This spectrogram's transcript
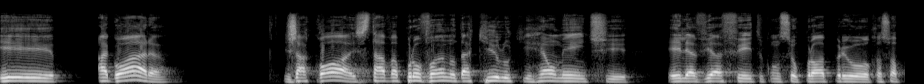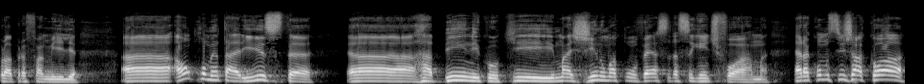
E agora, Jacó estava provando daquilo que realmente ele havia feito com, seu próprio, com a sua própria família. Ah, há um comentarista ah, rabínico que imagina uma conversa da seguinte forma: era como se Jacó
